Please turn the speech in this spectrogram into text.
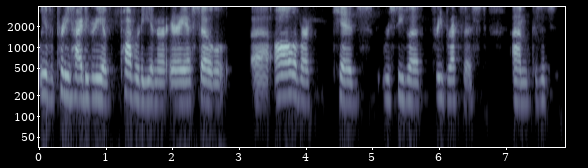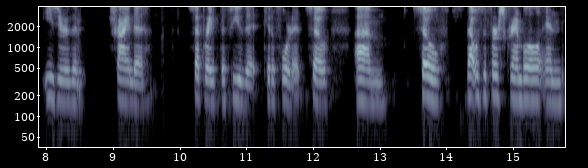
we have a pretty high degree of poverty in our area, so uh, all of our kids receive a free breakfast because um, it's easier than trying to separate the few that could afford it. So um, so that was the first scramble and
